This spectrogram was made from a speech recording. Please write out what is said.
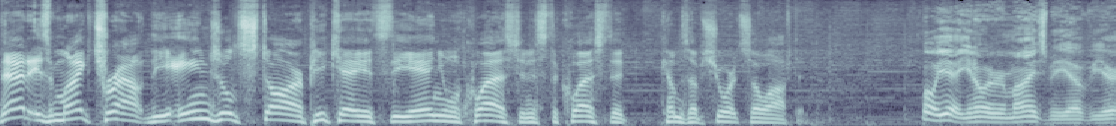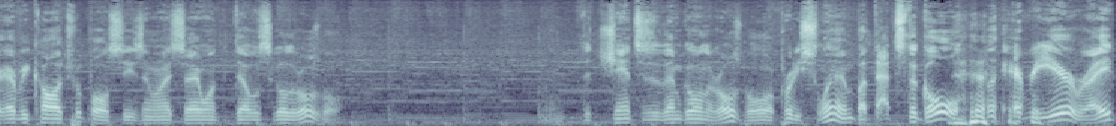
That is Mike Trout, the Angel Star. PK, it's the annual quest, and it's the quest that comes up short so often. Well, yeah, you know, it reminds me of your, every college football season when I say I want the Devils to go to the Rose Bowl. The chances of them going to the Rose Bowl are pretty slim, but that's the goal every year, right?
